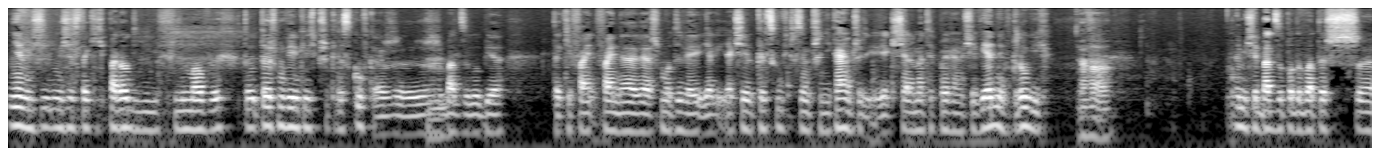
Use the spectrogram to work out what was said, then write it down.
Nie wiem, mi się- mi się z takich parodii filmowych, to, to już mówiłem kiedyś przy kreskówkach, że, że bardzo lubię takie faj, fajne wiesz, motywy, jak, jak się kreskówki czasem przenikają, czyli jakieś elementy pojawiają się w jednych, w drugich. Aha. Mi się bardzo podoba też e,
